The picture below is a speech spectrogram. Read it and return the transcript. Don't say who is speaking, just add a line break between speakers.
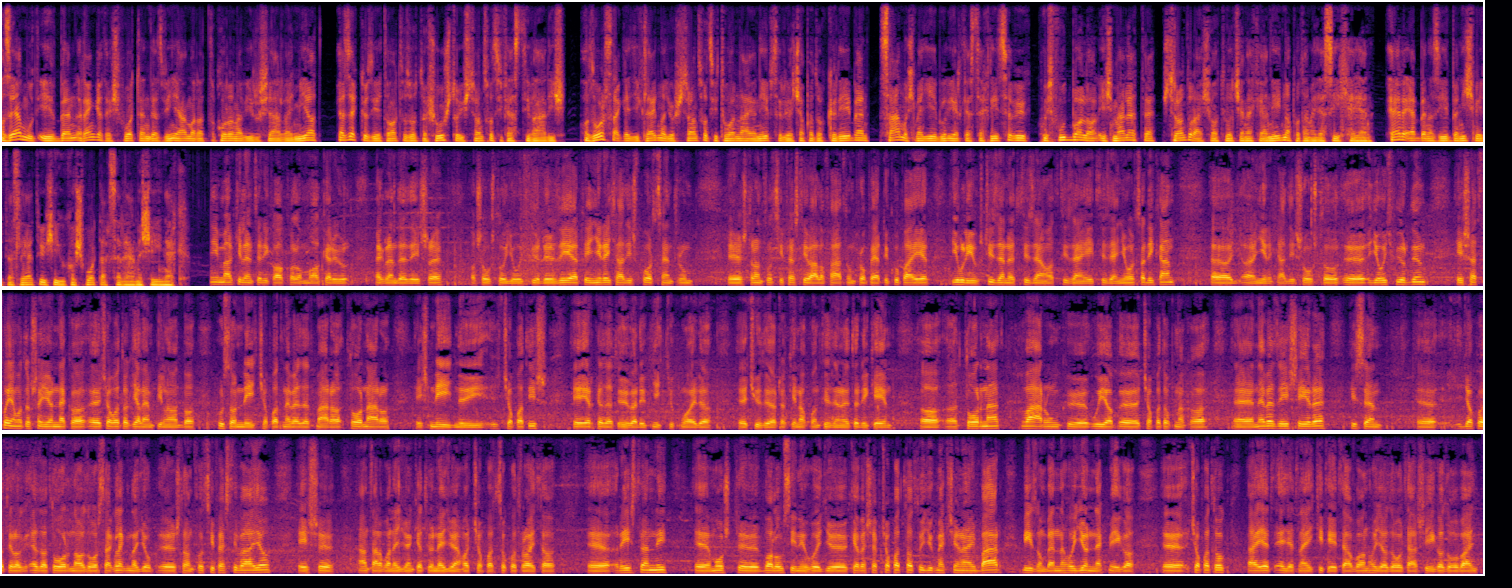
Az elmúlt évben rengeteg sportrendezvény elmaradt a koronavírus járvány miatt, ezek közé tartozott a Sóstói Strandfoci Fesztivál is. Az ország egyik legnagyobb strandfoci tornája népszerű a csapatok körében, számos megyéből érkeztek részvevők, hogy futballal és mellette strandolással töltsenek el négy napot a megye székhelyen. Erre ebben az évben ismét lesz lehetőségük a sporták szerelmeseinek.
Én már 9. alkalommal kerül megrendezésre a Sóstó Gyógyfürdő ZRT. Nyíregyházi Sportcentrum Strandfoci Fesztivál a Fátum Property kupáért július 15, 16, 17, 18-án a Nyíregyházi Sóstó Gyógyfürdőn, és hát folyamatosan jönnek a csapatok jelen pillanatban, 24 csapat nevezett már a tornára, és négy női csapat is. Érkezett, ővelük nyitjuk majd a csütörtöki napon 15-én a, a tornát. Várunk újabb csapatoknak a nevezésére, hiszen gyakorlatilag ez a torna az ország legnagyobb standfoci fesztiválja, és általában 42-46 csapat szokott rajta részt venni. Most valószínű, hogy kevesebb csapattal tudjuk megcsinálni, bár bízom benne, hogy jönnek még a csapatok. Egyetlen egy kitétel van, hogy az oltási igazolvány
